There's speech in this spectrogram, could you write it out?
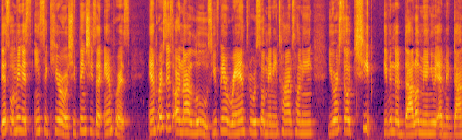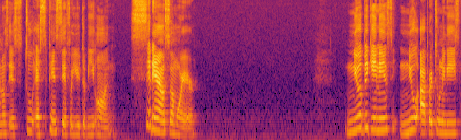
This woman is insecure. She thinks she's an empress. Empresses are not loose. You've been ran through so many times, honey. You're so cheap. Even the dollar menu at McDonald's is too expensive for you to be on. Sit down somewhere. New beginnings, new opportunities.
